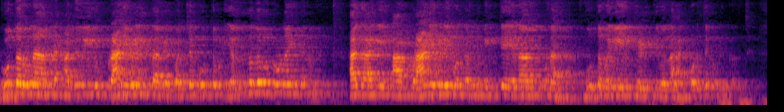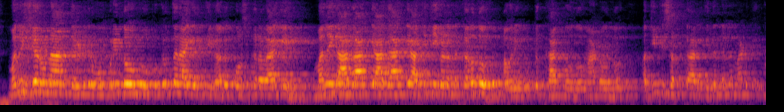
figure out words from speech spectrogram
ಭೂತಋಣ ಅಂದ್ರೆ ಅದು ಇದು ಪ್ರಾಣಿಗಳಿರ್ತವೆ, ಪಂಚಭೂತಗಳು ಎಲ್ಲದರೂ ಋಣ ಇದೆ ನಮಗೆ. ಹಾಗಾಗಿ ಆ ಪ್ರಾಣಿಗಳಿಗೆ ಒಂದಷ್ಟು ನಿತ್ಯ ಏನಾದರೂ ಕೂಡ ಭೂತ ಬಲಿ ಅಂತ ಹೇಳ್ತೀವಲ್ಲ ಹಾಕಿ ಕೊಡ್ತಿರ್ಬೇಕಂತೆ ಮನುಷ್ಯ ಋಣ ಅಂತ ಹೇಳಿದ್ರೆ ಒಬ್ಬರಿಂದ ಒಬ್ರು ಉಪಕೃತರಾಗಿರ್ತೀವಿ. ಅದಕ್ಕೋಸ್ಕರವಾಗಿ ಮನೆಗೆ ಆಗಾಗ್ಗೆ ಆಗಾಗ್ಗೆ ಅತಿಥಿಗಳನ್ನು ಕರೆದು ಅವರಿಗೆ ಊಟಕ್ಕೆ ಹಾಕೋದು ಮಾಡೋದು, ಅತಿಥಿ ಸತ್ಕಾರ ಇದನ್ನೆಲ್ಲ ಮಾಡಬೇಕು.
